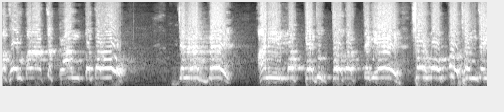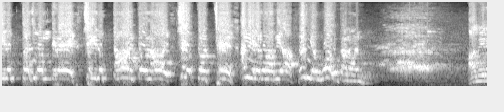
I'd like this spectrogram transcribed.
দখল করার চক্রান্ত করো। জেনে রাখবে আলীর পক্ষে যুদ্ধ করতে গিয়ে সর্বপ্রথম যেই লোকটা জীবন দিবে, সেই লোকটা আর কেউ নয়, সে লোকটা হচ্ছে আমির মহাবিয়া রাদিয়াল্লাহু তাআলা আনহু। আমির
